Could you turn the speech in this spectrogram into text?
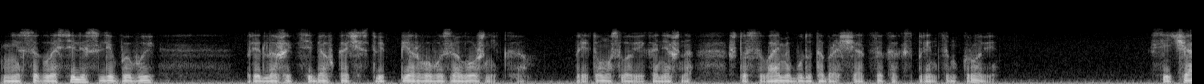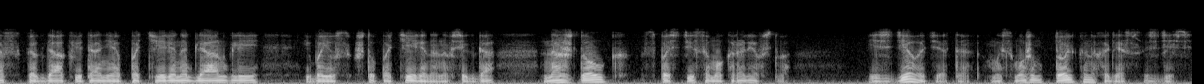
Не согласились ли бы вы предложить себя в качестве первого заложника, при том условии, конечно, что с вами будут обращаться как с принцем крови? Сейчас, когда Аквитания потеряна для Англии, и боюсь, что потеряна навсегда, наш долг — спасти само королевство. И сделать это мы сможем только находясь здесь.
